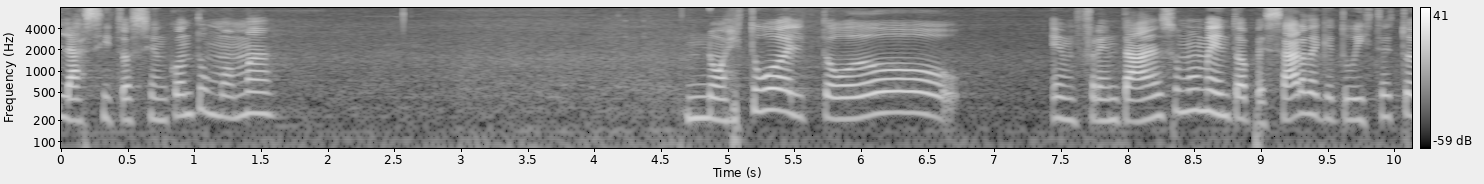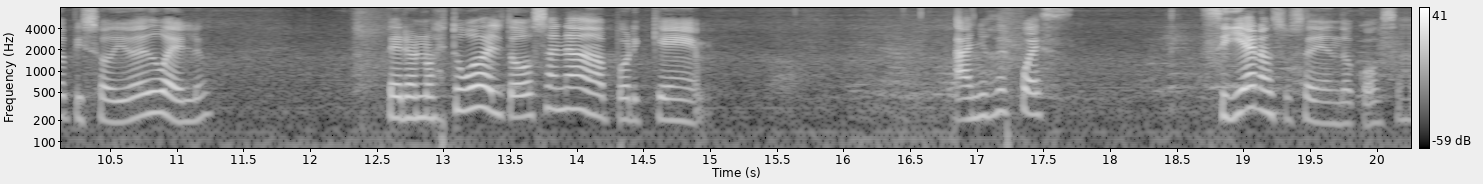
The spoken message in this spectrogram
la situación con tu mamá no estuvo del todo enfrentada en su momento, a pesar de que tuviste tu episodio de duelo, pero no estuvo del todo sanada porque años después siguieron sucediendo cosas.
